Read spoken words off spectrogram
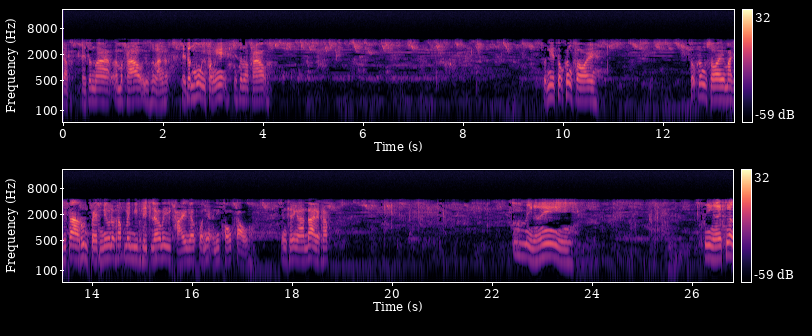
กับไอ้ต้นมะมะพร้าวอยู่ข้างหลังครับไอ้ต้นม่วงอยู่ฝั่งนี้ไอ้ต้นมะพร้าว ส่วนนี้โต๊ะเครื่องซอยโต๊ะเครื่องซอยมากิต้ารุ่นแปดนิ้วนะครับ ไม่มีผลิตแล้วไม่มีขายแล้วกว่านี้อันนี้ของเก่า ยังใช้งานได้นะครับนี่ไงนี่ไงเครื่อง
